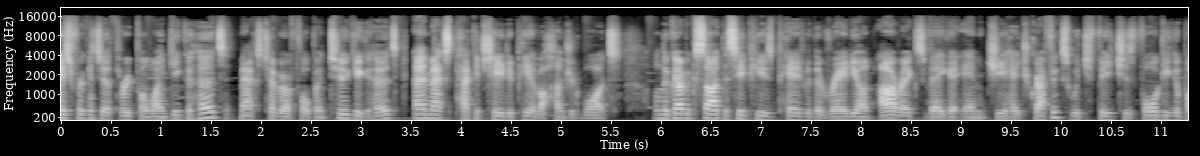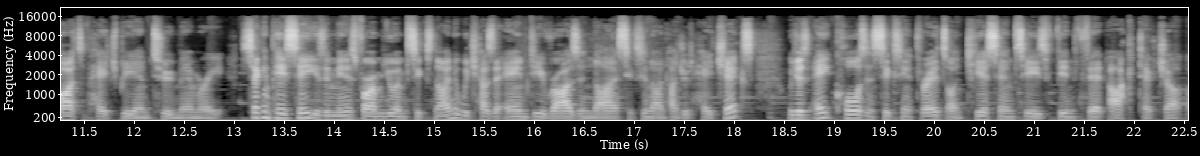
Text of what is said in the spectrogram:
base frequency of 3.1 GHz, max turbo of 4.2 GHz, and max package TDP of 100 watts. On the graphics side, the CPU is paired with the Radeon RX Vega M GH graphics, which features 4GB of HBM2 memory. Second PC is a Minisforum UM690, which has the AMD Ryzen 9 6900HX, which has 8 cores and 16 threads on TSMC's FinFET architecture.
